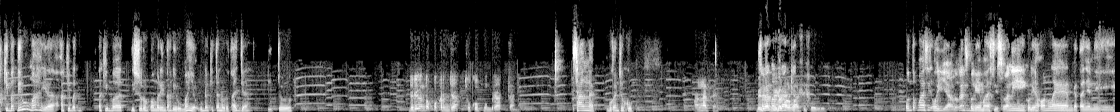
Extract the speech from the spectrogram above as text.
akibat di rumah ya akibat akibat disuruh pemerintah di rumah ya udah kita nurut aja gitu Jadi untuk pekerja cukup memberatkan. Sangat bukan cukup Sangat ya. Beda, Sangat beda kalau mahasiswa bro. untuk mahasiswa oh iya lu kan sebagai mahasiswa nih kuliah online katanya nih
